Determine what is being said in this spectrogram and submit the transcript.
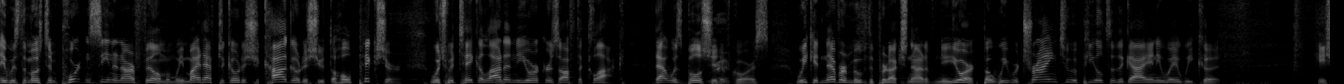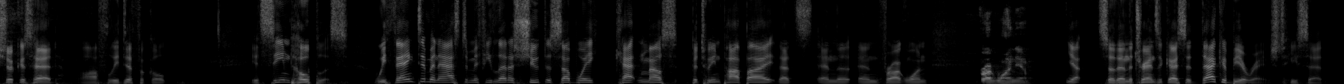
it was the most important scene in our film, and we might have to go to Chicago to shoot the whole picture, which would take a lot of New Yorkers off the clock. That was bullshit, of course. We could never move the production out of New York, but we were trying to appeal to the guy any way we could. He shook his head. Awfully difficult. It seemed hopeless. We thanked him and asked him if he let us shoot the subway cat and mouse between Popeye that's and the and Frog One. Frog one, yeah. Yep. So then the transit guy said that could be arranged. He said,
